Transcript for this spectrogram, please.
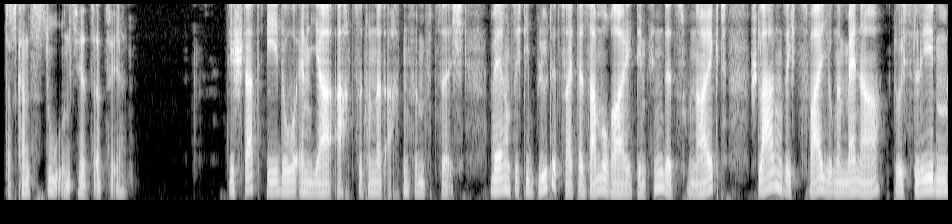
das kannst du uns jetzt erzählen. Die Stadt Edo im Jahr 1858. Während sich die Blütezeit der Samurai dem Ende zuneigt, schlagen sich zwei junge Männer durchs Leben,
